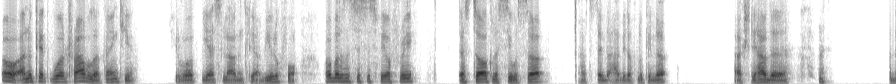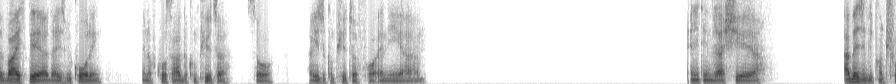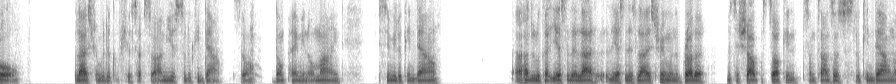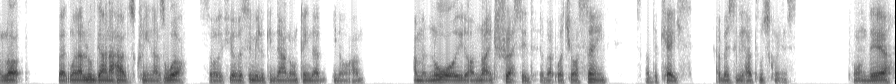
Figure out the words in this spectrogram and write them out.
Oh, Anuket World Traveler, thank you. She wrote, yes, loud and clear. Beautiful. Well, brothers and sisters, feel free. Let's talk. Let's see what's up. I have to take the habit of looking up. I actually have the, the device there that is recording. And of course, I have the computer. So I use a computer for any um, anything that I share. I basically control live stream with the computer. So I'm used to looking down. So don't pay me no mind. You see me looking down. I had a look at yesterday last yesterday's live stream when the brother Mr. Sharp was talking. Sometimes I was just looking down a lot. But when I look down, I have the screen as well. So if you ever see me looking down, don't think that, you know, I'm I'm annoyed or I'm not interested about what you're saying. It's not the case. I basically have two screens. One there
